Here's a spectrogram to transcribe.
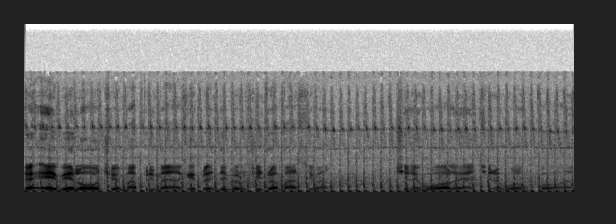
cioè è veloce ma prima che prende velocità massima ce ne vuole eh? ce ne vuole un po' eh?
